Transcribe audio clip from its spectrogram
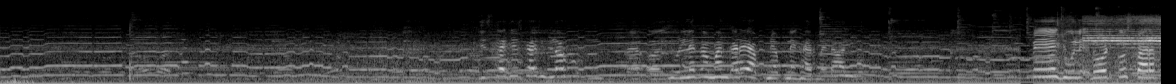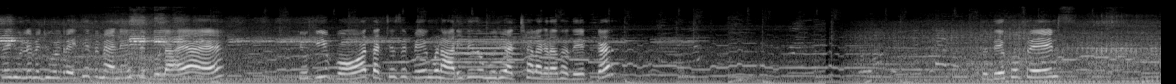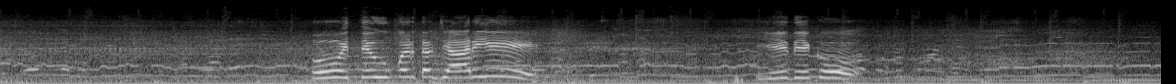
जिसका जिसका झूला झूलने का मन करे अपने अपने घर में डाल लो मैं झूले रोड के उस पार अपने झूले में झूल रही थी तो मैंने इसे बुलाया है। क्योंकि बहुत अच्छे से पेंग बढ़ा रही थी तो मुझे अच्छा लग रहा था देखकर। तो देखो फ्रेंड्स ओ, इतने ऊपर तक जा रही है ये देखो।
